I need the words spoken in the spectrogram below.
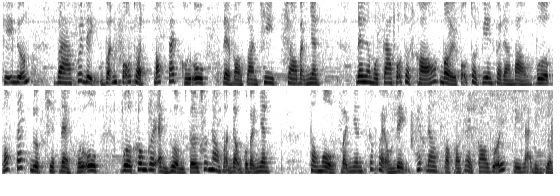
kỹ lưỡng và quyết định vẫn phẫu thuật bóc tách khối u để bảo toàn chi cho bệnh nhân. Đây là một ca phẫu thuật khó bởi phẫu thuật viên phải đảm bảo vừa bóc tách được triệt để khối u, vừa không gây ảnh hưởng tới chức năng vận động của bệnh nhân. Sau mổ, bệnh nhân sức khỏe ổn định, hết đau và có thể co duỗi đi lại bình thường.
